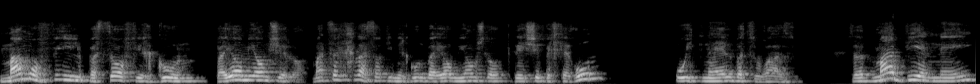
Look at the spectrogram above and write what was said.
מה מוביל בסוף ארגון ביום יום שלו? מה צריך לעשות עם ארגון ביום יום שלו כדי שבחירום הוא יתנהל בצורה הזו? זאת אומרת, מה ה-DNA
